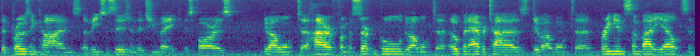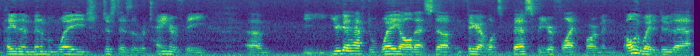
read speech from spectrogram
the pros and cons of each decision that you make as far as do I want to hire from a certain pool? Do I want to open advertise? Do I want to bring in somebody else and pay them minimum wage just as a retainer fee? Um, you're going to have to weigh all that stuff and figure out what's best for your flight department. And the only way to do that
